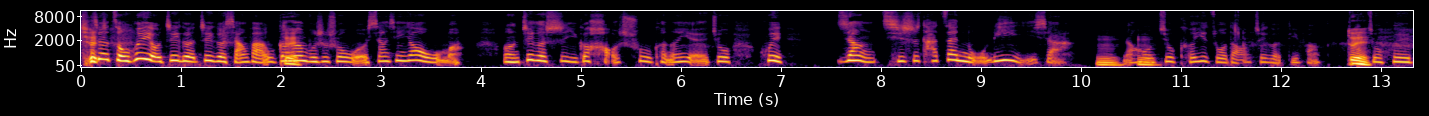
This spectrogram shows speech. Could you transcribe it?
就总会有这个这个想法。我刚刚不是说我相信药物嘛？嗯，这个是一个好处，可能也就会。让其实他再努力一下，嗯，然后就可以做到这个地方，对，就会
